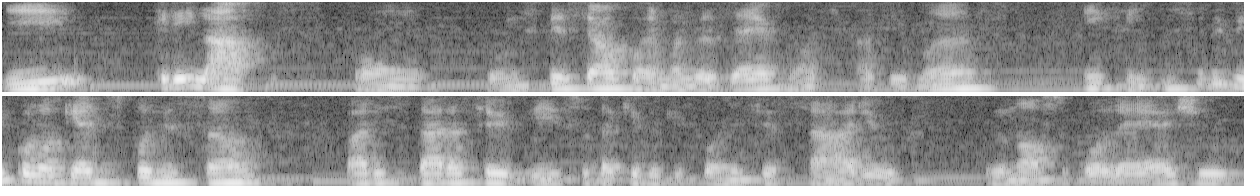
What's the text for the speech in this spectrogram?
E criei laços, com, em especial com a irmã Zezé, com as, as irmãs, enfim, e sempre me coloquei à disposição para estar a serviço daquilo que for necessário para o nosso colégio,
